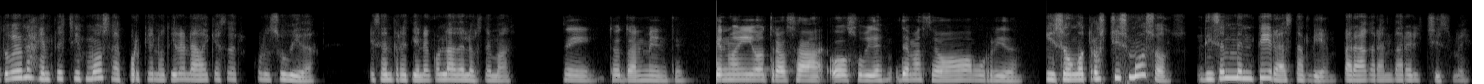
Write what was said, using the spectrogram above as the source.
tú ves una gente chismosa es porque no tiene nada que hacer con su vida y se entretiene con la de los demás. Sí, totalmente. Que no hay otra, o sea, o su vida es demasiado aburrida. Y son otros chismosos. Dicen mentiras también para agrandar el chisme.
